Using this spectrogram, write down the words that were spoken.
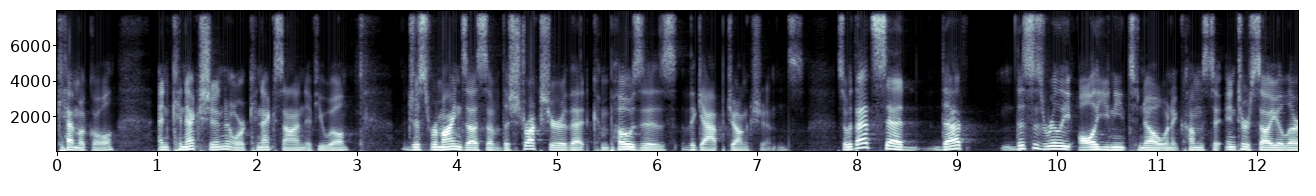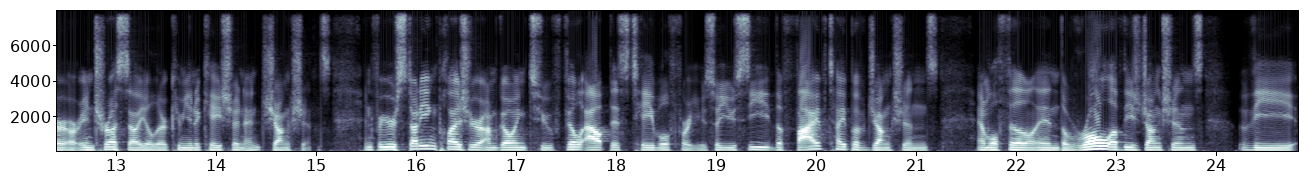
chemical and connection or connexon, if you will, just reminds us of the structure that composes the gap junctions. So with that said, that this is really all you need to know when it comes to intercellular or intracellular communication and junctions. And for your studying pleasure, I'm going to fill out this table for you. So you see the five type of junctions and we'll fill in the role of these junctions, the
